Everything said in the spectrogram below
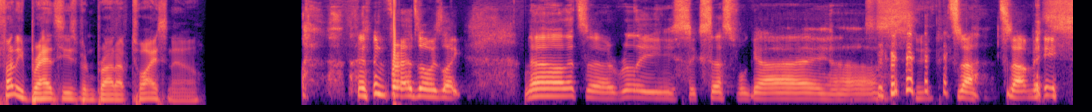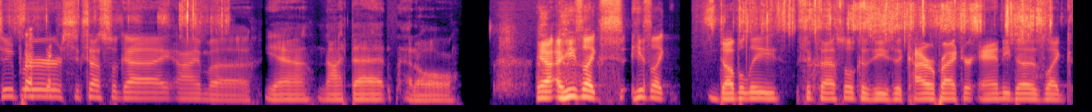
funny. Brad's he's been brought up twice now. and Brad's always like, "No, that's a really successful guy. Uh, it's not. It's not me." Super successful guy. I'm uh yeah, not that at all. Yeah, he's like he's like doubly successful because he's a chiropractor and he does like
